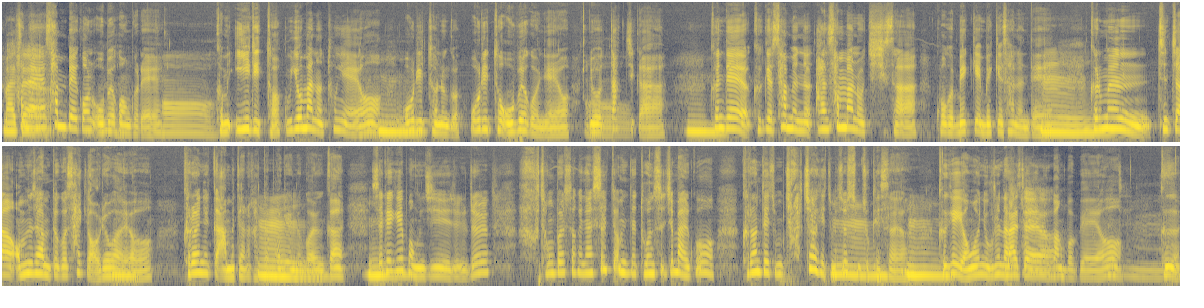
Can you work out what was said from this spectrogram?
맞아요. 하나에 300원, 500원 그래. 어. 그럼 2리터. 그럼 요만한 통이에요. 음. 5리터는 그 5리터 500원이에요. 요 어. 딱지가. 음. 근데 그게 사면은 한 3만 원치씩 사. 그거 몇 개 몇 개 사는데. 음. 그러면 진짜 없는 사람들 그거 사기 어려워요. 그러니까 아무 데나 갖다 음. 버리는 거예요. 그러니까 쓰레기 봉지를 아, 정부에서 그냥 쓸데없는데 돈 쓰지 말고 그런 데 좀 철저하게 좀 썼으면 좋겠어요. 음. 그게 영원히 우리나라 맞아요. 살리는 방법이에요. 그,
